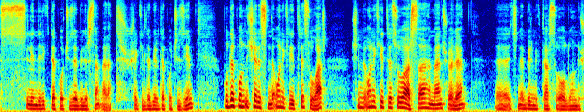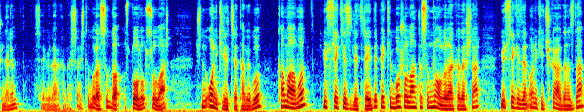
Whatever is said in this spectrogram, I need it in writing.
silindirik depo çizebilirsem. Evet şu şekilde bir depo çizeyim. Bu deponun içerisinde 12 litre su var. Şimdi 12 litre su varsa hemen şöyle e, içinde bir miktar su olduğunu düşünelim sevgili arkadaşlar. İşte burası da dolu su var. Şimdi 12 litre tabi bu. Tamamı 108 litreydi. Peki boş olan kısım ne olur arkadaşlar? 108'den 12 çıkardığınızda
